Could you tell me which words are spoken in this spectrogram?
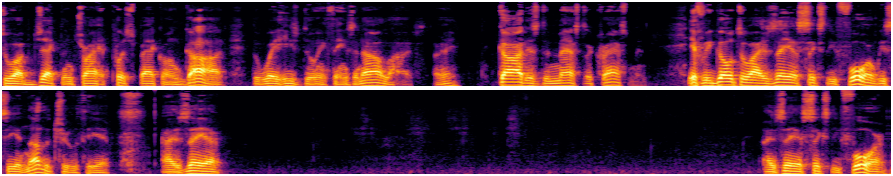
to object and try and push back on God the way He's doing things in our lives. Right? God is the master craftsman. If we go to Isaiah 64, we see another truth here. Isaiah Isaiah 64,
